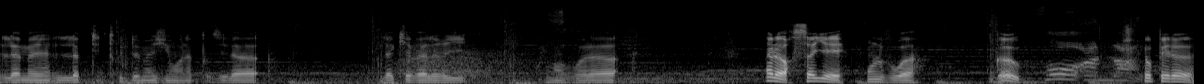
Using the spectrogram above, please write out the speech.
La, la petite truc de magie, on va la poser là. La cavalerie, en voilà. Alors, ça y est, on le voit. Go Chopez-le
